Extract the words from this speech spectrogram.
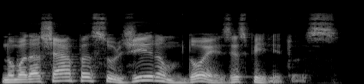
Numa das chapas surgiram dois espíritos.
